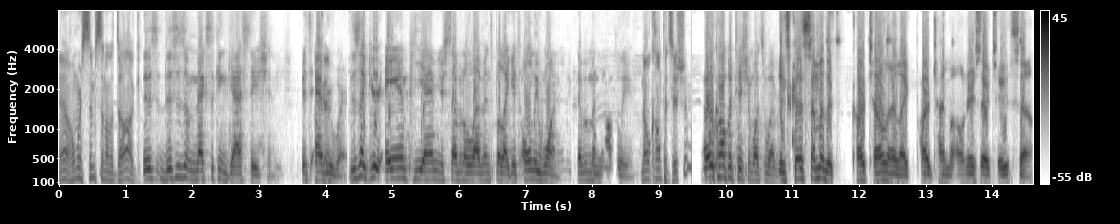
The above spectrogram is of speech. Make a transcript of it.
Yeah, Homer Simpson on the dog. This this is a Mexican gas station. It's everywhere. This is like your AM, PM, your 7-Elevens, but like it's only one. They have a monopoly. No competition. No competition whatsoever. It's because some of the cartel are like part-time owners there too. So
